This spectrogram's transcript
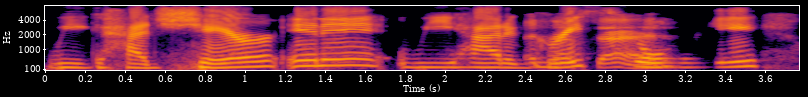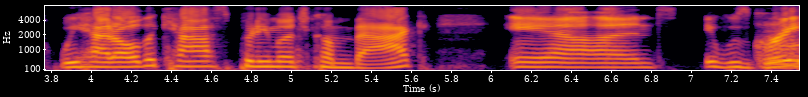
We had Cher in it. We had a Enough great said. story. We had all the cast pretty much come back. And it was Oh, it great.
